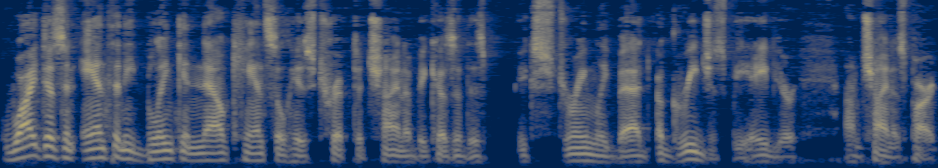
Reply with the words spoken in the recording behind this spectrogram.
Why doesn't Antony Blinken now cancel his trip to China because of this extremely bad, egregious behavior on China's part?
